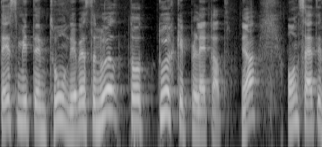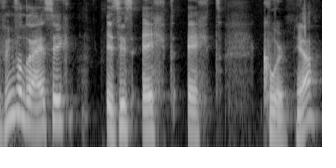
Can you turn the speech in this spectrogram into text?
das mit dem Tun. Ich habe jetzt da nur da durchgeblättert. Ja? Und Seite 35, es ist echt, echt cool. Ja?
